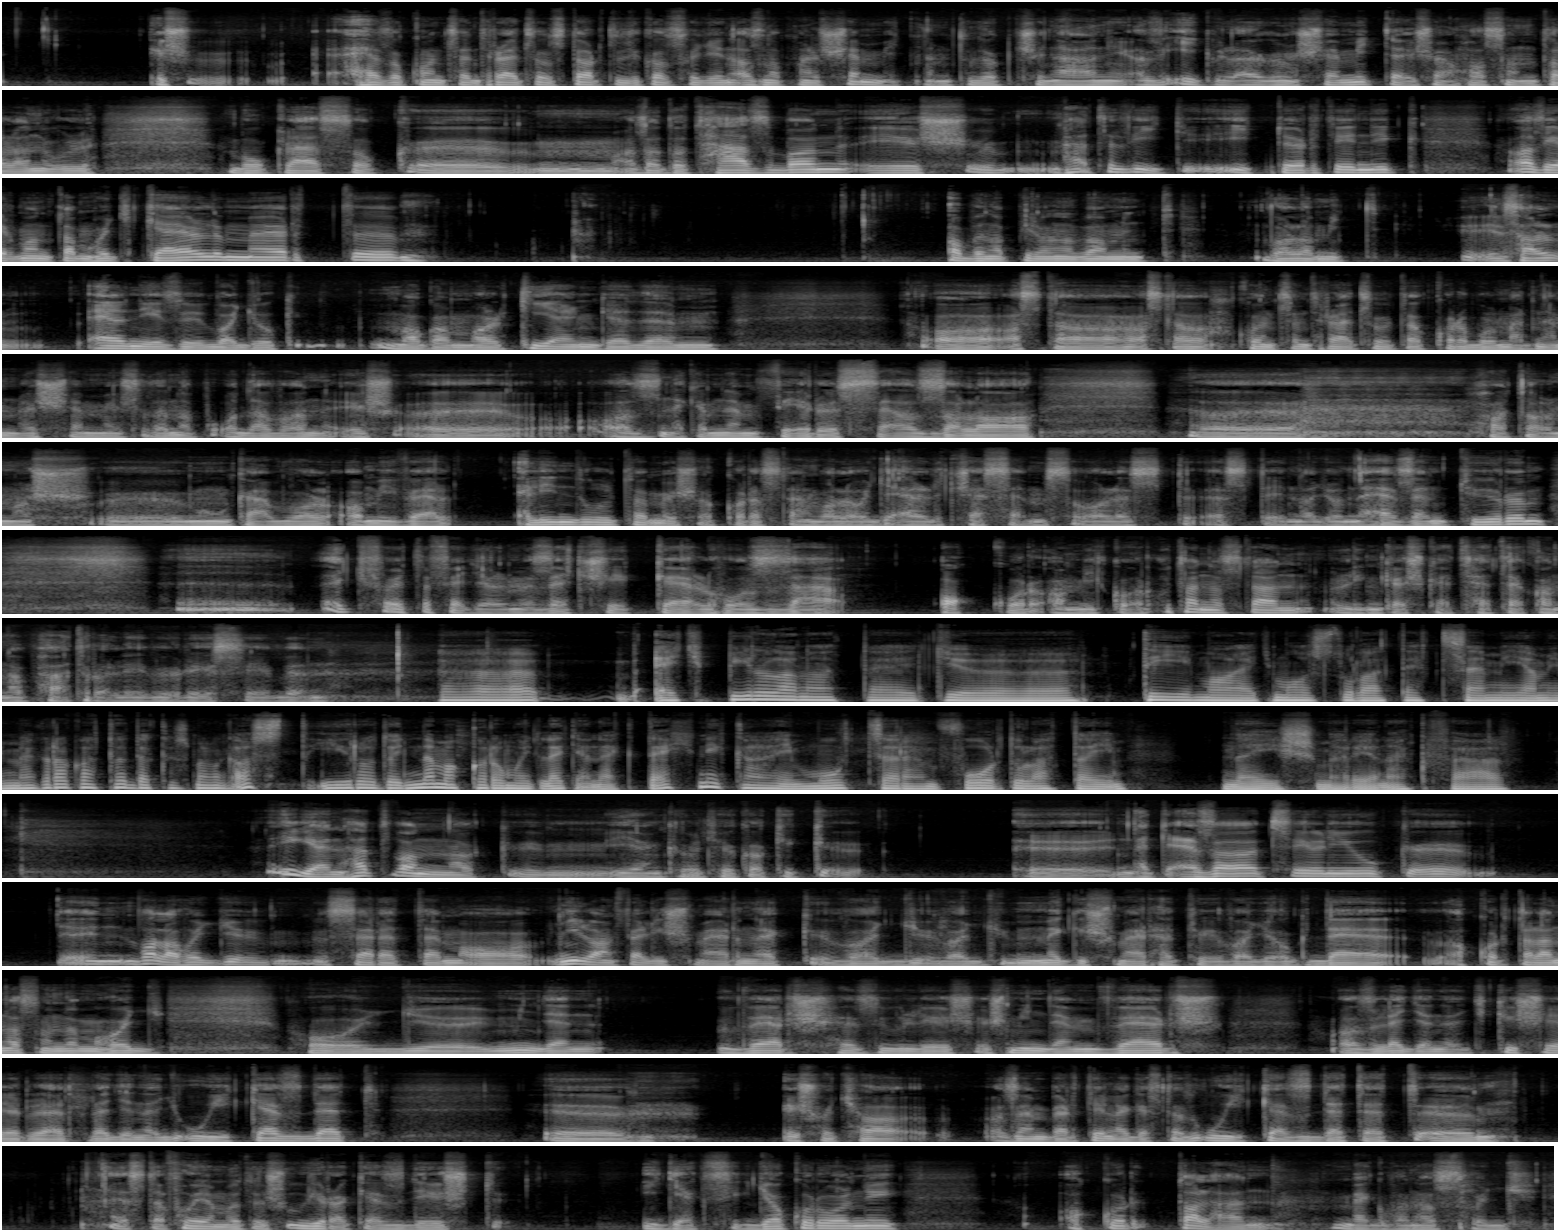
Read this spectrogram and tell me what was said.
és ehhez a koncentrációhoz tartozik az, hogy én aznap már semmit nem tudok csinálni, az égvilágon semmit, teljesen haszontalanul bóklászok az adott házban, és hát ez így, így történik. Azért mondtam, hogy kell, mert abban a pillanatban, mint valamit, szóval elnéző vagyok magammal, kiengedem, a, azt, a, azt a koncentrációt, akkor abból már nem lesz semmi, és az a nap oda van, és ö, az nekem nem fér össze azzal a ö, hatalmas ö, munkával, amivel elindultam, és akkor aztán valahogy elcseszem, szóval ezt, ezt én nagyon nehezen tűröm. Egyfajta fegyelmezettség kell hozzá akkor, amikor. Utána aztán linkeskedhetek a nap hátra lévő részében. Egy pillanat, egy téma, egy mozdulat, egy személy, ami megragadta, de közben meg azt írod, hogy nem akarom, hogy legyenek technikáim, módszerem, fordulataim, ne ismerjenek fel. Igen, hát vannak um, ilyen költők, akik nek ez a céljuk. Én valahogy szeretem, a, nyilván felismernek, vagy, vagy megismerhető vagyok, de akkor talán azt mondom, hogy, hogy minden vershez ülés, és minden vers az legyen egy kísérlet, legyen egy új kezdet, és hogyha az ember tényleg ezt az új kezdetet, ezt a folyamatos újrakezdést igyekszik gyakorolni, akkor talán megvan az, hogy,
